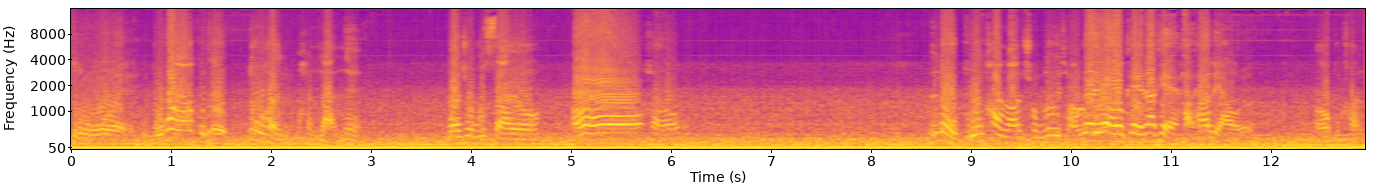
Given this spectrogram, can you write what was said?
多，哎。不会啊，可是路很很哎诶，完全不塞哦。哦，好。那我不用看了，全部都一条路。那就 OK，那可以好好聊了。然后不看了。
